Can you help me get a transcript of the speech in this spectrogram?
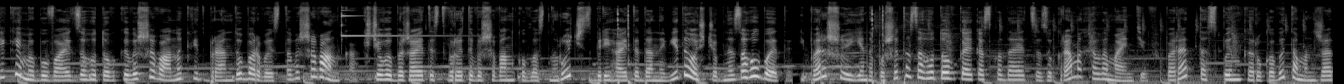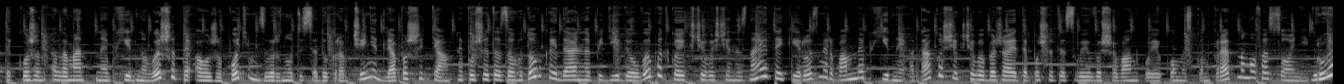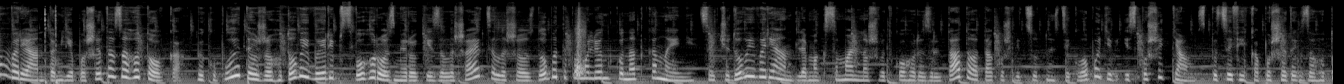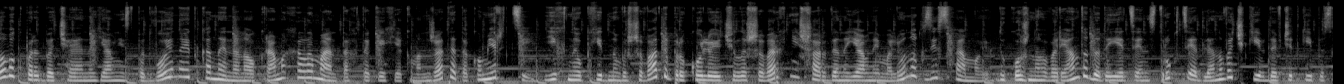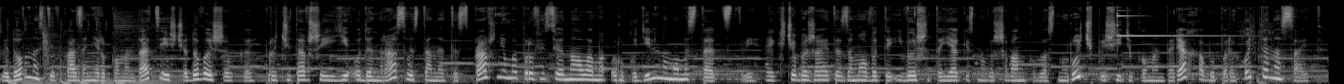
Якими бувають заготовки вишиванок від бренду Барвиста вишиванка? Якщо ви бажаєте створити вишиванку власноруч, зберігайте дане відео, щоб не загубити. І першою є непошита заготовка, яка складається з окремих елементів. Перед та спинка, рукави та манжети. Кожен елемент необхідно вишити, а вже потім звернутися до кравчині для пошиття. Непошита заготовка ідеально підійде у випадку, якщо ви ще не знаєте, який розмір вам необхідний, а також якщо ви бажаєте пошити свою вишиванку у якомусь конкретному фасоні. Другим варіантом є пошита заготовка. Ви купуєте вже готовий виріб свого розміру, який залишається лише оздобити по малюнку на тканині. Це чудовий варіант для максимально швидкого результату, а також відсутності клопотів із пошиттям. Специфіка пошитих заготовок передбачає наявність подвоєної тканини на окремих елементах, таких як манжети та комірці. Їх необхідно вишивати, проколюючи лише верхній шар, де наявний малюнок зі схемою. До кожного варіанту додається інструкція для новачків, де в чіткій послідовності вказані рекомендації щодо вишивки. Прочитавши її один раз, ви станете справжніми професіоналами у рукодільному мистецтві. А якщо бажаєте замовити і вишити якісну вишиванку власноруч, пишіть у коментарях або переходьте на сайт.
